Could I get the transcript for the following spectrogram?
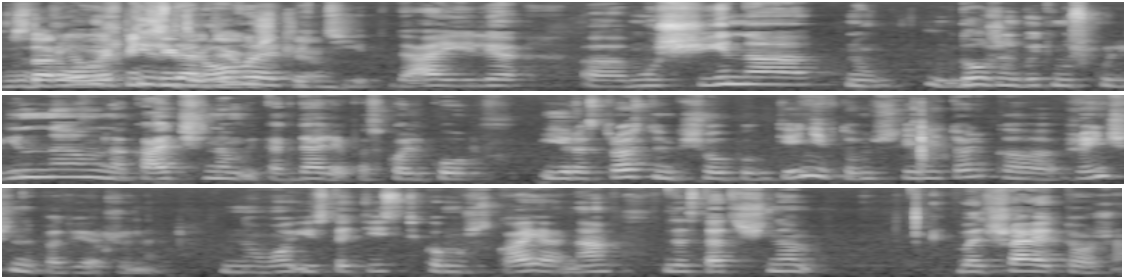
здоровый девушки аппетит здоровый у аппетит, да, или э, мужчина, ну, должен быть мускулинным, накачанным и так далее, поскольку и расстройством пищевого поведения, в том числе не только женщины подвержены, но и статистика мужская, она достаточно большая тоже.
